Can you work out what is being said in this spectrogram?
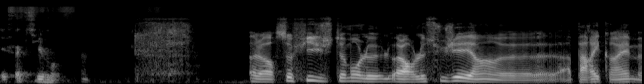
Effectivement. Alors, Sophie, justement, le, sujet hein, apparaît quand même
